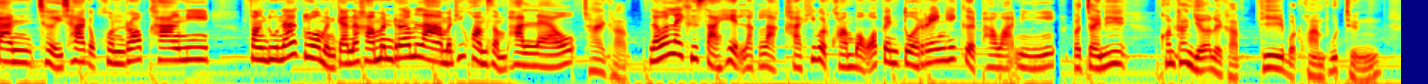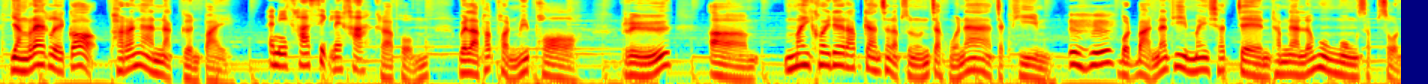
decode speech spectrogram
การเฉยชากับคนรอบข้างนี่ ฟังดูน่ากลัวเหมือนกันนะคะ มันเริ่มลามมาที่ความสัมพันธ์แล้ว ใช่ครับ แล้วอะไรคือสาเหตุหลักๆคะที่บทความบอกว่าเป็นตัวเร่งให้เกิดภาวะนี้ ปัจจัยนี้ ค่อนข้างเยอะเลยครับ ที่บทความพูดถึง อย่างแรกเลยก็พลังงานหนักเกินไป อันนี้คลาสสิกเลยค่ะ ครับผม เวลาพักผ่อนไม่พอ หรือเออไม่ค่อยได้รับการสนับสนุนจากหัวหน้าจากทีมอือฮึบทบาทหน้าที่ไม่ชัดเจนทำงานแล้วงงๆสับสน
